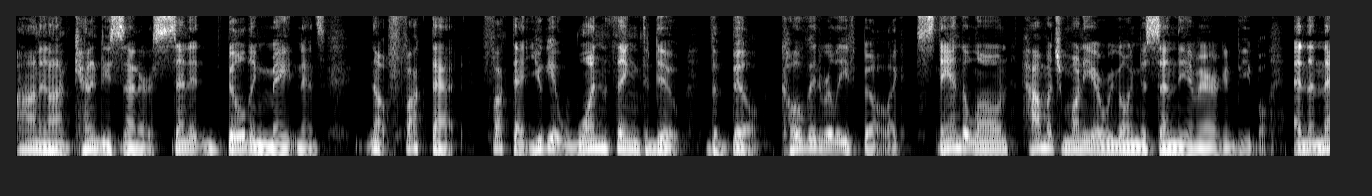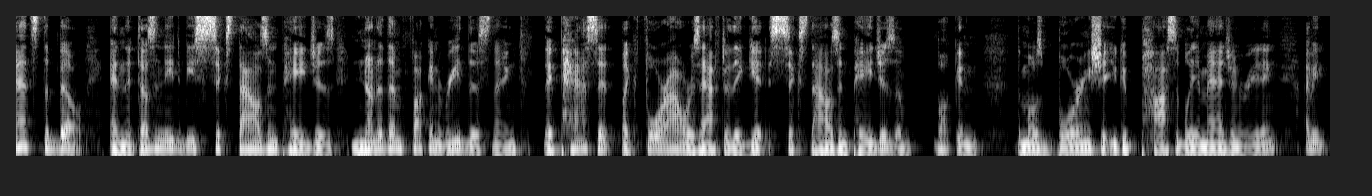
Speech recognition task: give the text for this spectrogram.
on and on. Kennedy Center, Senate building maintenance. No, fuck that. Fuck that. You get one thing to do the bill. COVID relief bill, like standalone, how much money are we going to send the American people? And then that's the bill. And it doesn't need to be 6,000 pages. None of them fucking read this thing. They pass it like four hours after they get 6,000 pages of fucking the most boring shit you could possibly imagine reading. I mean,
